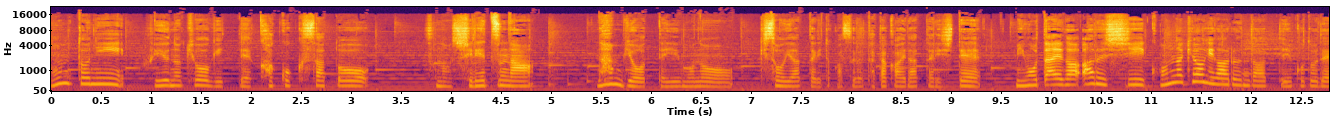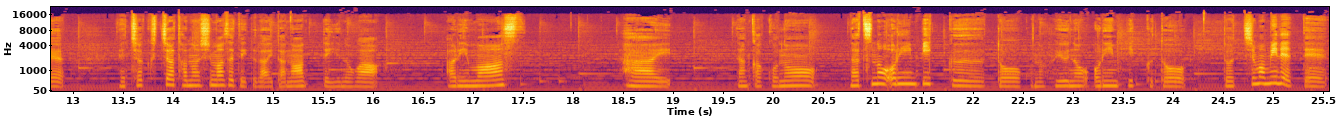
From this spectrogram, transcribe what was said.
本当に冬の競技って過酷さとその熾烈な何秒っていうものを競い合ったりとかする戦いだったりして見応えがあるしこんな競技があるんだっていうことでめちゃくちゃ楽しませていただいたなっていうのがあります。はい。なんかこの夏のオリンピックとこの冬のオリンピックとどっちも見れて、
